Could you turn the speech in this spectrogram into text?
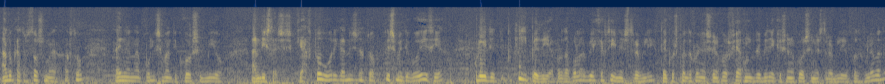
Αν το κατορθώσουμε αυτό θα είναι ένα πολύ σημαντικό σημείο αντίστασης και αυτό μπορεί κανείς να το αποκτήσει με τη βοήθεια που λέγεται τι η παιδεία πρώτα απ' όλα, η και αυτή είναι στρεβλή. Τα 25 χρόνια συνεχώς φτιάχνουν την παιδεία και συνεχώς είναι στρεβλή οπότε βλέπετε.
